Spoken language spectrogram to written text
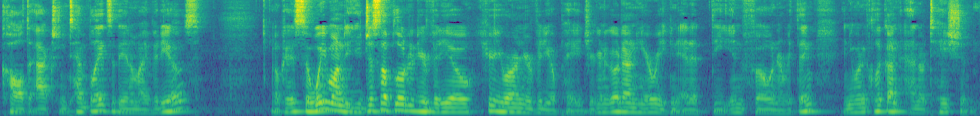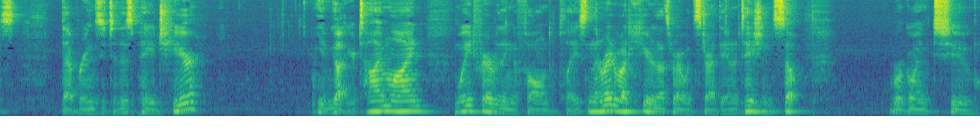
call to action templates at the end of my videos. Okay, so what you want to do, you just uploaded your video, here you are on your video page. You're going to go down here where you can edit the info and everything, and you want to click on annotations. That brings you to this page here. You've got your timeline, wait for everything to fall into place, and then right about here, that's where I would start the annotations. So we're going to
